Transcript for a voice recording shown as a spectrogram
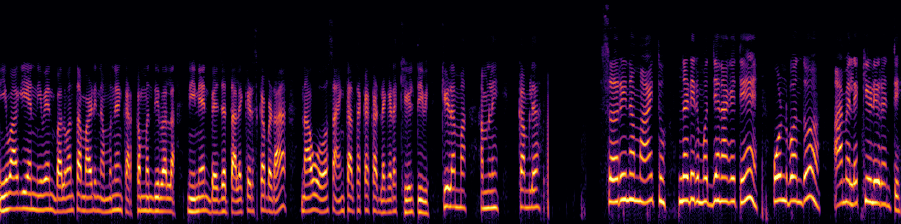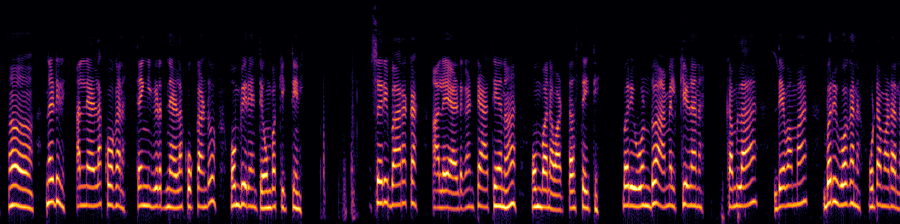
ನೀವಾಗಿ ಏನ್, ನೀವೇನ್ ಬಲವಂತ ಮಾಡಿ ನಮ್ಮನ್ನೇನ್ ಕರ್ಕೊಂಡ್ ಬಂದಿವಲ್ಲ ನೀನೇನ್ ಬೇಜಾರ್ ತಲೆ ಕೆಡ್ಸ್ಕೊಬೇಡ. ನಾವು ಸಾಯಂಕಾಲ ತಕ್ಕ ಕಡ್ಲೆಗಡೆ ಕೇಳ್ತೀವಿ. ಕೇಳಮ್ಮ ಅಮ್ಲಿ ಕಮ್ಲ. ಸರಿ ನಮ್ಮ, ಆಯ್ತು. ನಡೀರಿ, ಮಧ್ಯಾಹ್ನ ಆಗೈತೆ. ಉಂಡ್ ಬಂದು ಆಮೇಲೆ ಕೀಳಿರಂತೆ. ಹಾ, ನಡೀರಿ ಅಲ್ಲಿ ನೆಳಕ್ ಹೋಗೋಣ. ತೆಂಗಿ ಗಿಡದ ನೆಳಕ್ ಹೋಗ್ಕೊಂಡು ಉಂಬಿರಂತೆ ಉಂಬಕ್ಕಿಕ್ತೀನಿ ಸರಿ ಬಾರಕ್ಕ ಅಲ್ಲೇ ಎರಡು ಗಂಟೆ ಆತೇನ ಉಂಬನ ಒಟ್ಟಸ್ತೈತಿ ಬರೀ ಉಂಡು ಆಮೇಲೆ ಕೀಳೋಣ. ಕಮಲಾ ದೇವಮ್ಮ ಬರೀ ಹೋಗೋಣ ಊಟ ಮಾಡೋಣ.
